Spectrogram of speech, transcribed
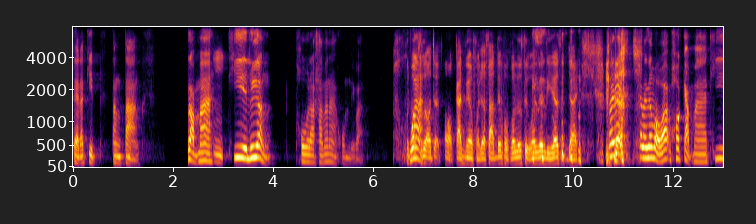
เศรษฐกิจต่างๆ กลับมาอืมที่เรื่องโทรคมนาคมดีกว่าคุณว่าว่าเราจะออกการเมืองผมจะซัดด้วยผมก็รู้สึกว่าเรื่องนี้น่าสนใจไม่ไม่กำลังจะบอกว่าพอกลับมาที่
